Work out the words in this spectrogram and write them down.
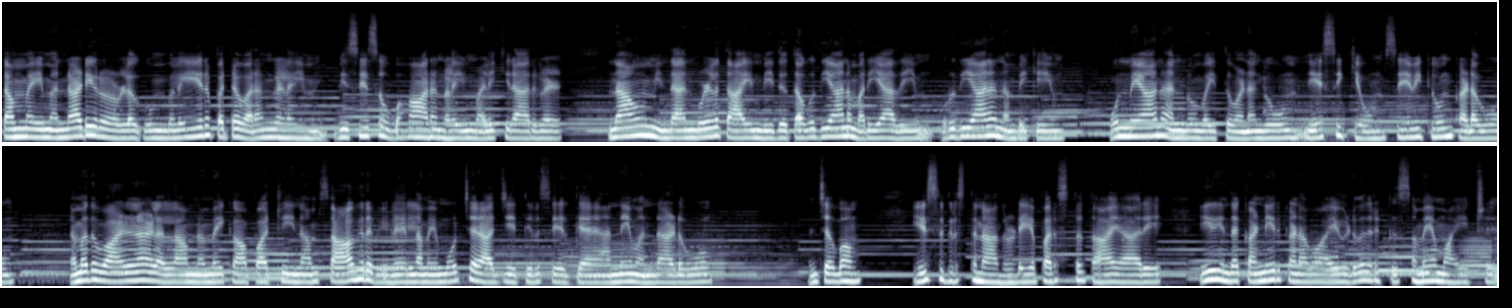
தம்மை மன்றாடியவர்களுக்கும் வெளியேறப்பட்ட வரங்களையும் விசேஷ உபகாரங்களையும் அளிக்கிறார்கள். நாமும் இந்த அன்புள்ள தாயின் மீது தகுதியான மரியாதையும் உறுதியான நம்பிக்கையும் உண்மையான அன்பும் வைத்து வணங்கவும் நேசிக்கவும் சேவிக்கவும் கடவும். நமது வாழ்நாளெல்லாம் நம்மை காப்பாற்றி நாம் சாகிற வேளையில் நம்மை மூச்ச ராஜ்யத்தில் சேர்க்க அன்னை மன்றாடுவோம். ஜெபம். இயேசு கிறிஸ்தநாதனுடைய பரிசுத்த தாயாரே நீர் இந்த கண்ணீர் கனவாய் விடுவதற்கு சமயமாயிற்று.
